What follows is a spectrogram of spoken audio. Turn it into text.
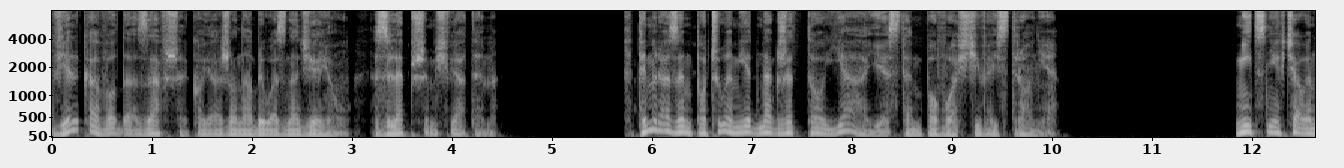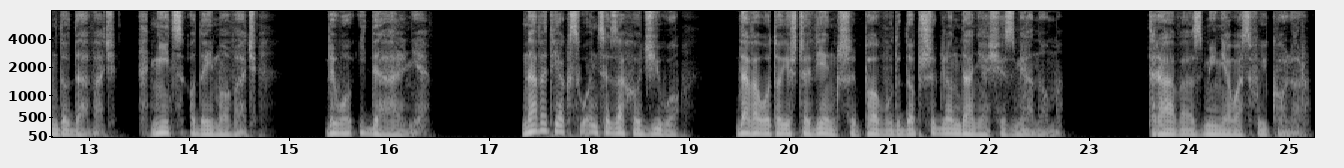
Wielka woda zawsze kojarzona była z nadzieją, z lepszym światem. Tym razem poczułem jednak, że to ja jestem po właściwej stronie. Nic nie chciałem dodawać, nic odejmować. Było idealnie. Nawet jak słońce zachodziło, dawało to jeszcze większy powód do przyglądania się zmianom. Trawa zmieniała swój kolor.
